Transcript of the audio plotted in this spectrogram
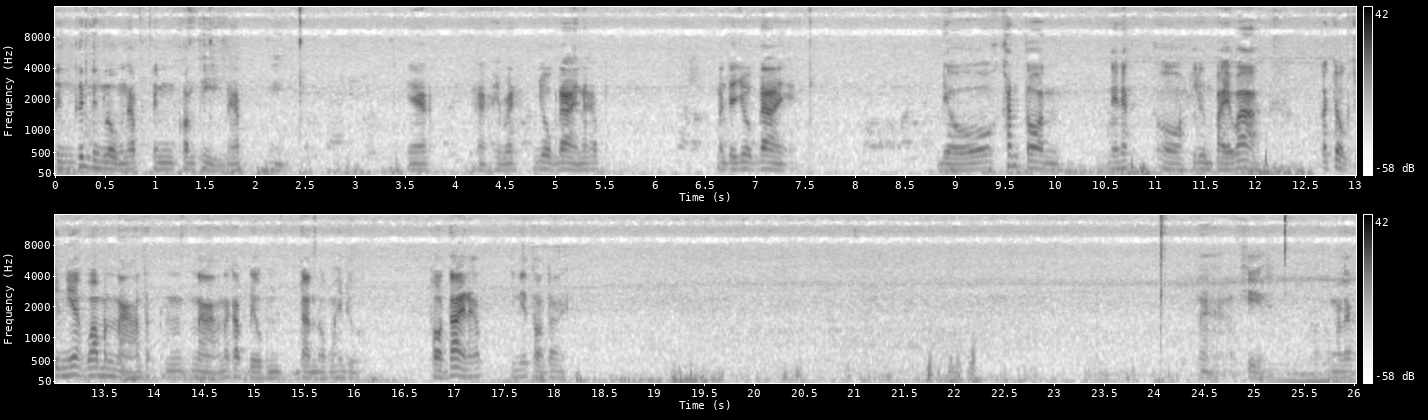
ดึงขึ้นดึงลงนะครับ เป็นความถี่นะครับนี่เนี่ยอะเห็นไหมโยกได้นะครับ มันจะโยกได้ เดี๋ยวขั้นตอนเนี่ยนะโอ้ลืมไปว่า กระจกชิ้นนี้ว่ามันหนาหนานะครับ เดี๋ยวผมดันออกมาให้ดู ถอดได้นะครับทีนี้ถอดได้ อ่าโอเคถอดออกมาแล้ว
